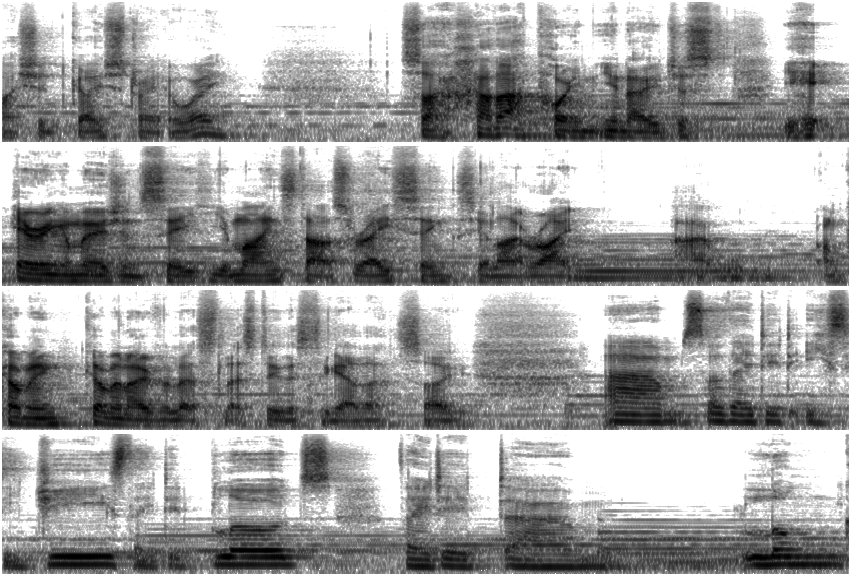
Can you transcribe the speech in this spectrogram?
I should go straight away. So at that point, you know, just you're hearing emergency, your mind starts racing. So you're like, right, uh, I'm coming, coming over. Let's let's do this together. So. Um, so they did ECGs, they did bloods, they did um, lung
